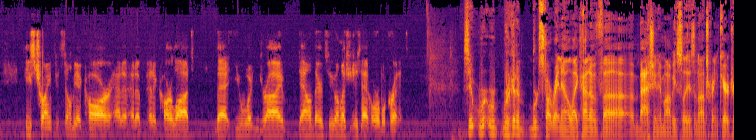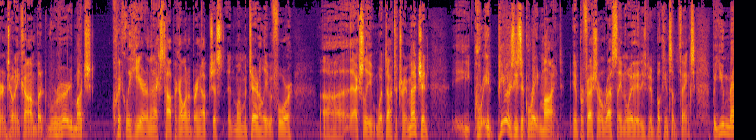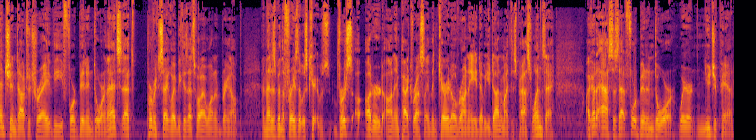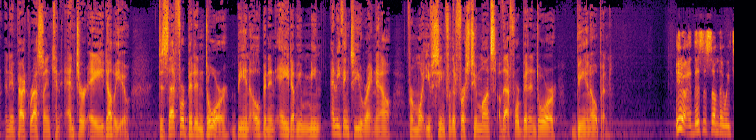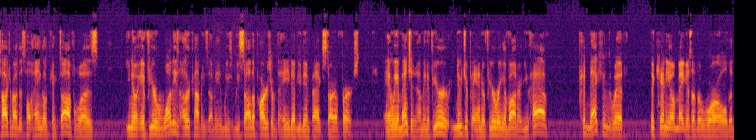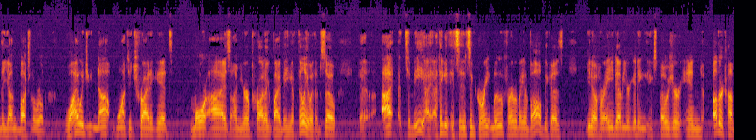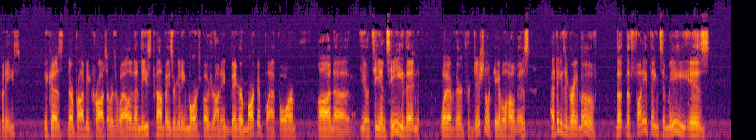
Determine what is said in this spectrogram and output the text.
he's trying to sell me a car at a at a at a car lot that you wouldn't drive down there to unless you just had horrible credit. See, we're, we're, we're going to start right now, like kind of uh, bashing him, obviously, as an on screen character in Tony Khan, but we're very much quickly here. And the next topic I want to bring up just momentarily before uh, actually what Dr. Trey mentioned, it appears he's a great mind in professional wrestling, the way that he's been booking some things. But you mentioned, Dr. Trey, the Forbidden Door, and that's that's perfect segue because that's what I wanted to bring up. And that has been the phrase that was, was first uttered on Impact Wrestling, then carried over on AEW Dynamite this past Wednesday. I got to ask, is that forbidden door where New Japan and Impact Wrestling can enter AEW? Does that forbidden door being open in AEW mean anything to you right now from what you've seen for the first two months of that forbidden door being open? You know, this is something we talked about. This whole angle kicked off was you know, if you're one of these other companies, I mean, we, we saw the partnership with the AEW and Impact start up first. And we mentioned, I mean, if you're New Japan or if you're Ring of Honor, you have connections with the Kenny Omegas of the world and the Young Bucks of the world. Why would you not want to try to get more eyes on your product by being affiliated with them? So, uh, I to me, I, I think it's it's a great move for everybody involved because, you know, for AEW, you're getting exposure in other companies because there'll probably be crossovers as well. And then these companies are getting more exposure on a bigger market platform on uh, you know TNT than whatever their traditional cable home is. I think it's a great move. The the funny thing to me is,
